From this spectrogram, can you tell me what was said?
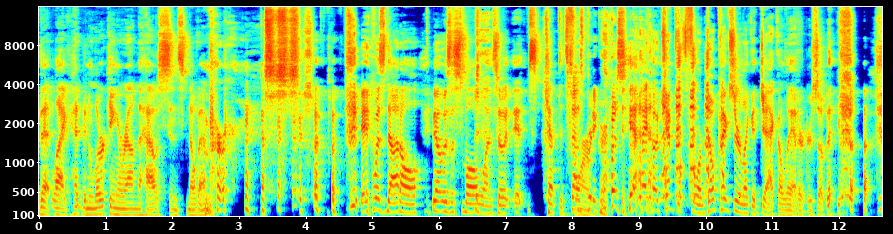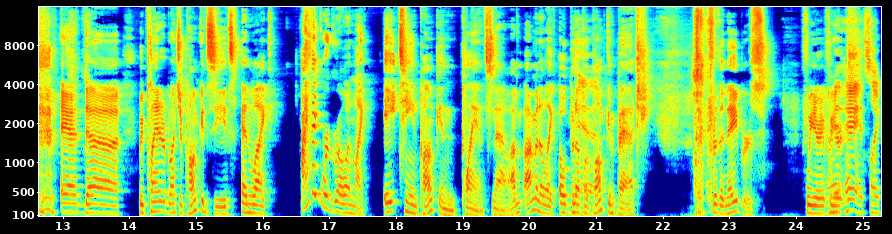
that like had been lurking around the house since November. it was not all, you know, it was a small one, so it, it kept its form. Sounds form. pretty gross. yeah, I know, it kept its form. Don't picture like a jack o' lantern or something. and uh, we planted a bunch of pumpkin seeds, and like, I think we're growing like 18 pumpkin plants now. I'm, I'm going to like open up a pumpkin patch for the neighbors. If we are, if I we mean, are, hey, it's like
